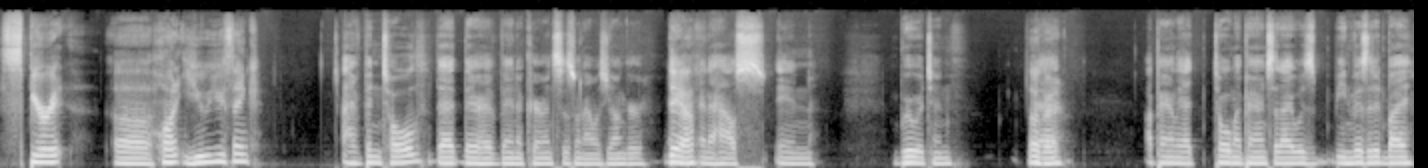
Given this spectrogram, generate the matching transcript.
spirit uh haunt you, you think? I've been told that there have been occurrences when I was younger. in- Yeah. In a house in Brewerton. Okay. apparently, I told my parents that I was being visited by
